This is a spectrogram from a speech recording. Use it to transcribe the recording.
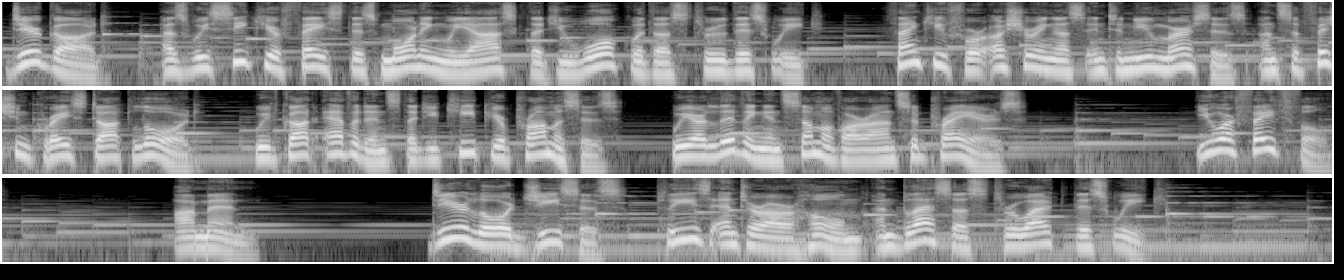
Dear God, as we seek your face this morning, we ask that you walk with us through this week. Thank you for ushering us into new mercies and sufficient grace. Lord, we've got evidence that you keep your promises. We are living in some of our answered prayers. You are faithful. Amen. Dear Lord Jesus, please enter our home and bless us throughout this week.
